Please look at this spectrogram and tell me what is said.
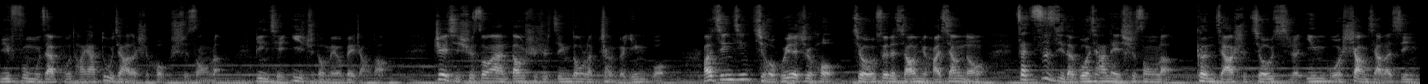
与父母在葡萄牙度假的时候失踪了，并且一直都没有被找到。这起失踪案当时是惊动了整个英国。而仅仅九个月之后，九岁的小女孩香农在自己的国家内失踪了，更加是揪起了英国上下的心。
